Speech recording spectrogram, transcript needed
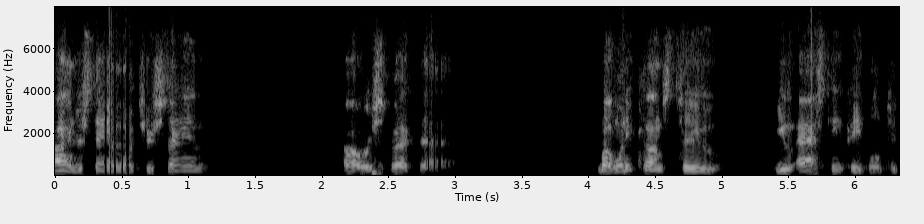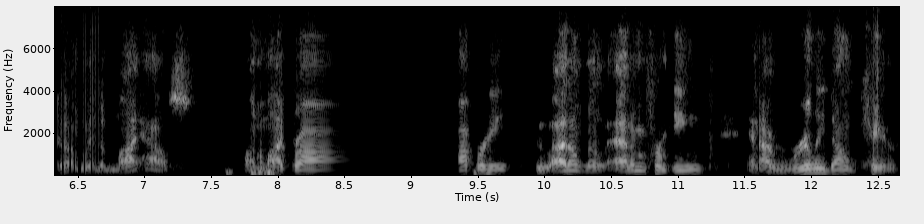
I understand what you're saying. I respect that. But when it comes to you asking people to come into my house on my property, who I don't know Adam from Eve, and I really don't care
